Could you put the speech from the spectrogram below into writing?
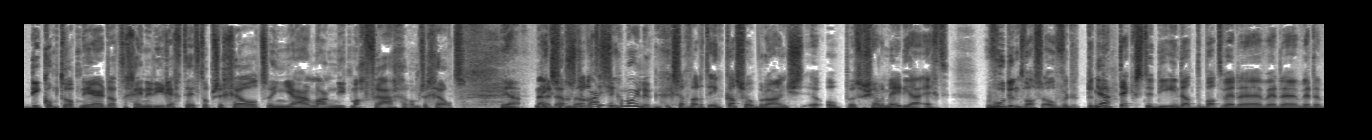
die komt erop neer dat degene die recht heeft op zijn geld... een jaar lang niet mag vragen om zijn geld. Ja. Nou, ik dat is wel dat moeilijk. Ik zag wel dat de incassobranche eh, op eh, sociale media echt woedend was over de, de- Ja. de teksten die in dat debat werden, werden, werden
